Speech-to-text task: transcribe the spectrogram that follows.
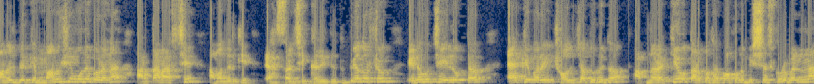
মানুষদেরকে মানুষই মনে করে না, আর তারা আসছে আমাদেরকে এহসান শিক্ষা দিতে। তো প্রিয় দর্শক, এটা হচ্ছে এই লোকটার একেবারে ছল চাতুরিতা আপনারা কেউ তার কথা কখনো বিশ্বাস করবেন না।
